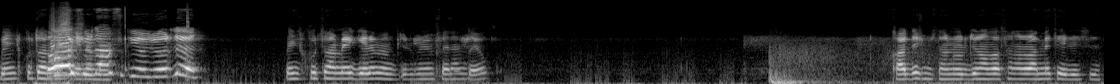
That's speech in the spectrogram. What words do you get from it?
Ben hiç kurtarmaya Aa şuradan sıkıyor gördün. Ben hiç kurtarmaya gelemem. Dürbünüm falan da yok. Kardeşim sen öldün Allah sana rahmet eylesin.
